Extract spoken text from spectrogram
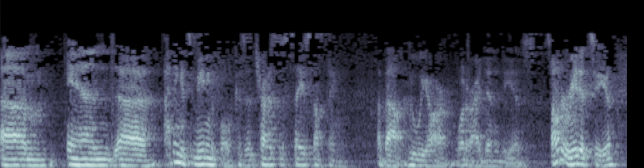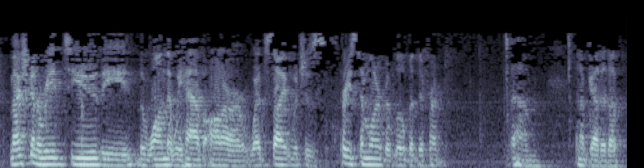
Um, and uh, I think it's meaningful because it tries to say something about who we are, what our identity is. So I want to read it to you. I'm actually going to read to you the, the one that we have on our website, which is pretty similar but a little bit different. Um, and I've got it up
